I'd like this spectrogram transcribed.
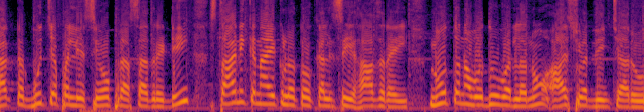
డాక్టర్ బూచపల్లి శివప్రసాద్ రెడ్డి స్థానిక నాయకులతో కలిసి హాజరై నూతన వధూవరులను ఆశీర్వదించారు.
